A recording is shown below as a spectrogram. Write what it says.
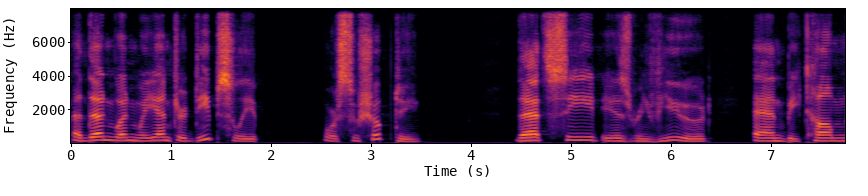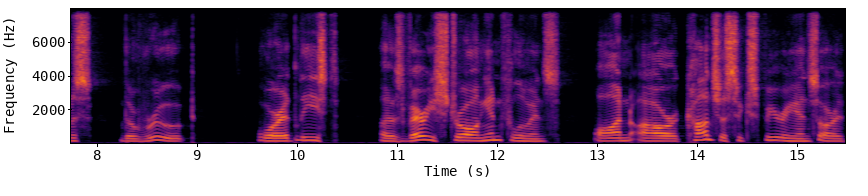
and then when we enter deep sleep or sushupti, that seed is reviewed and becomes the root, or at least a very strong influence on our conscious experience, our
